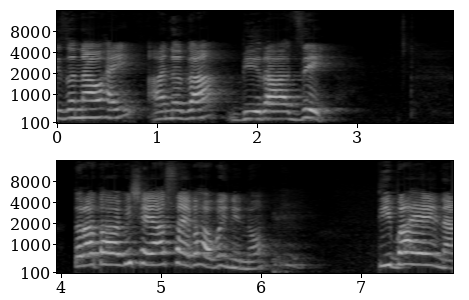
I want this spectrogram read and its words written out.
तिचं नाव आहे अनगा बिराजे. तर आता विषय असा आहे भाऊ बहिणीनं ती बाय आहे ना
